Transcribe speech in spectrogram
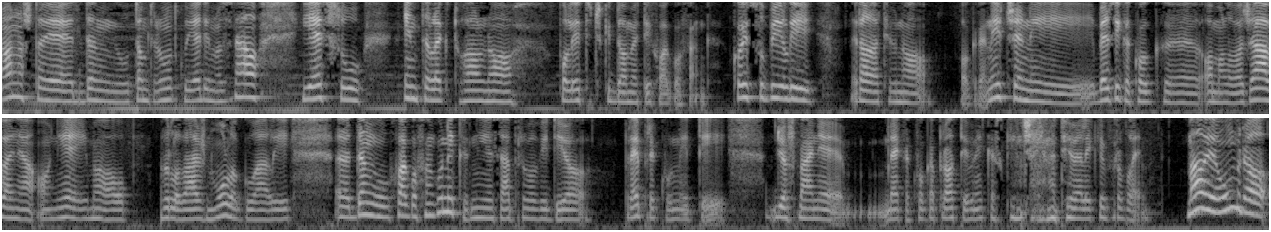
Ono što je Deng u tom trenutku jedino znao jesu intelektualno politički dometi Huagofeng, koji su bili relativno ograničeni, bez ikakvog e, omalovažavanja. On je imao vrlo važnu ulogu, ali e, Deng u Huagofengu nikad nije zapravo vidio prepreku, niti još manje nekakvoga protivnika s kim će imati veliki problem. Mao je umro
